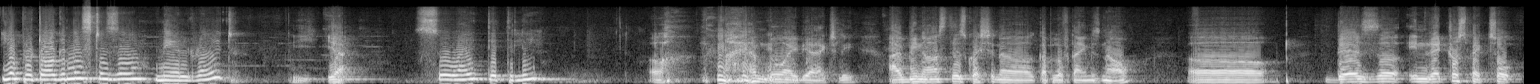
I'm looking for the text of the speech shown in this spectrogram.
Your protagonist is a male, right? Yeah. So why Titli? Oh, I have no idea actually. I've been asked this question a couple of times now. Uh, there's uh, in retrospect. So,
